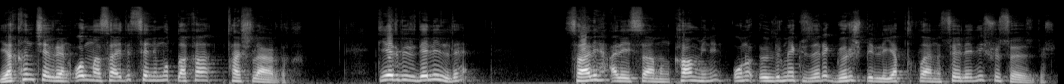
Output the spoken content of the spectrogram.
yakın çevren olmasaydı seni mutlaka taşlardık. Diğer bir delil de Salih Aleyhisselam'ın kavminin onu öldürmek üzere görüş birliği yaptıklarını söylediği şu sözdür.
